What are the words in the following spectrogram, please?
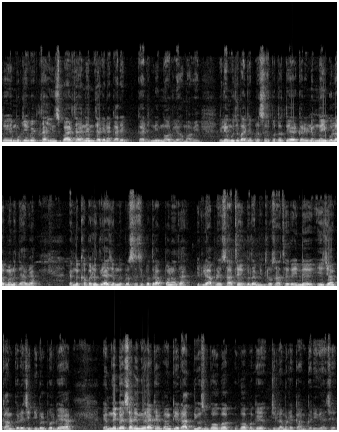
તો એ મોટિવેટ થાય ઇન્સ્પાયર થાય, અને એમ થાય કે એના કાર્યકારીની નોંધ લેવામાં આવી. એટલે મુજબ આજે પ્રશસ્તિ પત્ર તૈયાર કરીને એમને અહીં બોલાવવા નહોતા આવ્યા. એમને ખબર નથી, આજે એમને પ્રશસ્તિ પત્ર આપવાના હતા. એટલે આપણે સાથે બધા મિત્રો સાથે રહીને એ જ્યાં કામ કરે છે, ટેબલ પર ગયા. એમને બેસાડીને રાખ્યા, કારણ કે રાત દિવસ ઊભા ઊભા ઊભા પગે જિલ્લા માટે કામ કરી રહ્યા છે.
